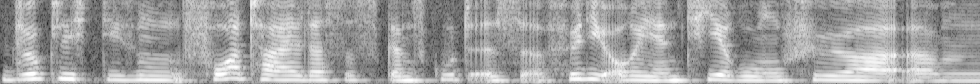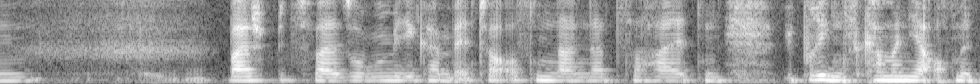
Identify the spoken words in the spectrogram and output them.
wirklich diesen Vorteil, dass es ganz gut ist für die Orientierung, für ähm, beispielsweise um Medikamente auseinanderzuhalten. Übrigens kann man ja auch mit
